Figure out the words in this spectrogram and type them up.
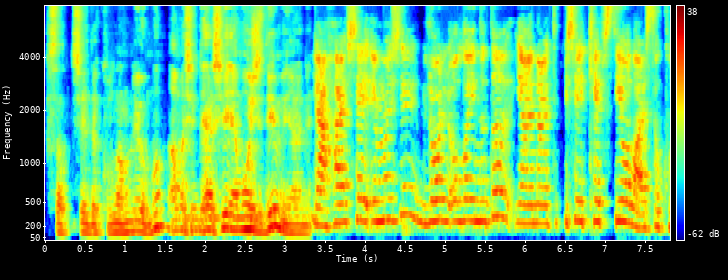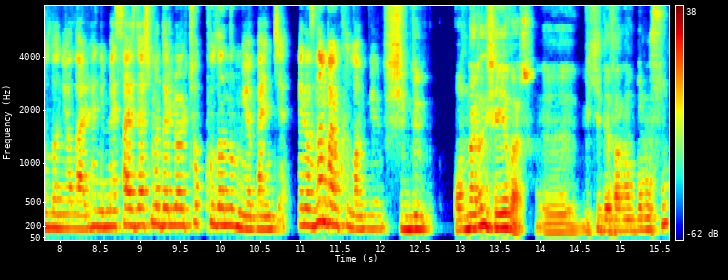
kısalt şeyde kullanılıyor mu? Ama şimdi her şey emoji değil mi yani? Ya her şey emoji, lol olayını da yani artık bir şey caps diyorlarsa kullanıyorlar. Hani mesajlaşmada lol çok kullanılmıyor bence. En azından ben kullanmıyorum. Şimdi onların şeyi var. E, Wiki'de falan bulursun.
